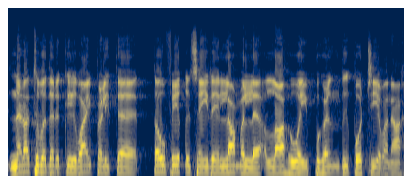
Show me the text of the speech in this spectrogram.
நடத்துவதற்கு வாய்ப்பளித்த தௌஃபீக் செய்த எல்லாம் அல்ல அல்லாஹுவை புகழ்ந்து போற்றியவனாக.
